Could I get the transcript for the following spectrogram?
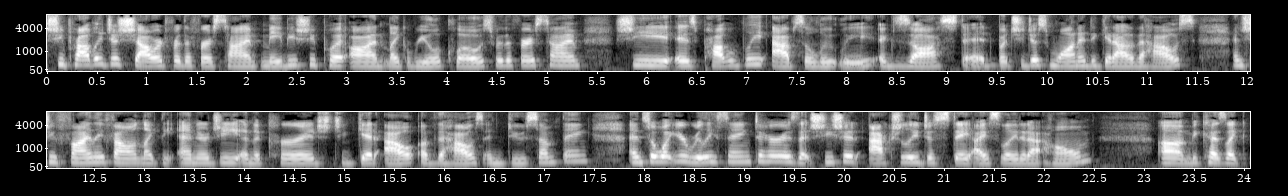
she probably just showered for the first time. Maybe she put on like real clothes for the first time. She is probably absolutely exhausted, but she just wanted to get out of the house. And she finally found like the energy and the courage to get out of the house and do something. And so, what you're really saying to her is that she should actually just stay isolated at home um, because, like,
